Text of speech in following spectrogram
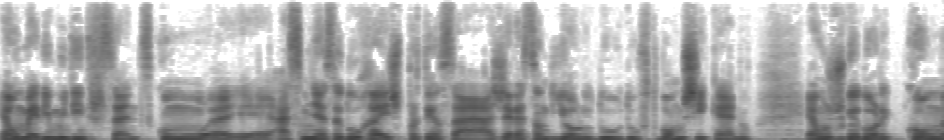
É um médio muito interessante, com a, a semelhança do Reis, pertence à geração de ouro do, do futebol mexicano. É um jogador com uh,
